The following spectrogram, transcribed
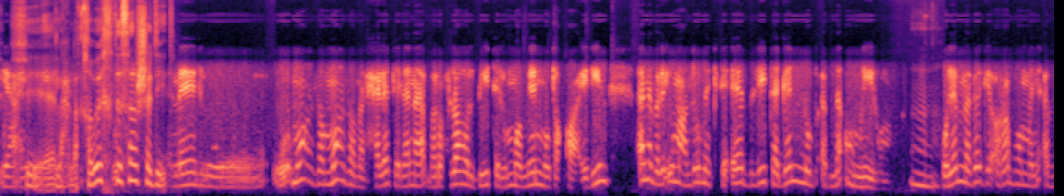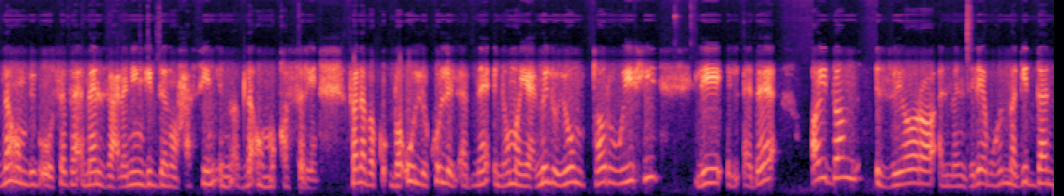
يعني في العلاقة باختصار شديد. ومعظم معظم الحالات اللي أنا بروح لها البيت اللي هم من متقاعدين أنا بلاقيهم عندهم اكتئاب لتجنب أبنائهم ليهم. ولما باجي أقربهم من أبنائهم بيبقوا أستاذة أمال زعلانين جدا وحاسين إن أبنائهم مقصرين. فأنا بقول لكل الأبناء إن هم يعملوا يوم ترويحي للأداء أيضا الزيارة المنزلية مهمة جدا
